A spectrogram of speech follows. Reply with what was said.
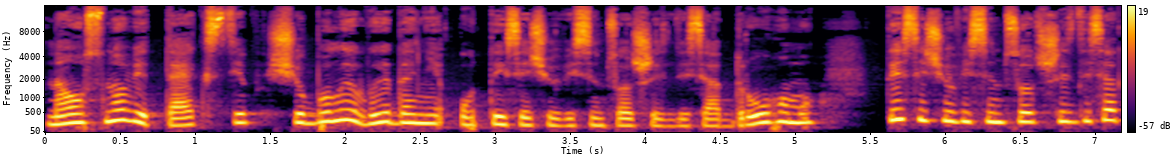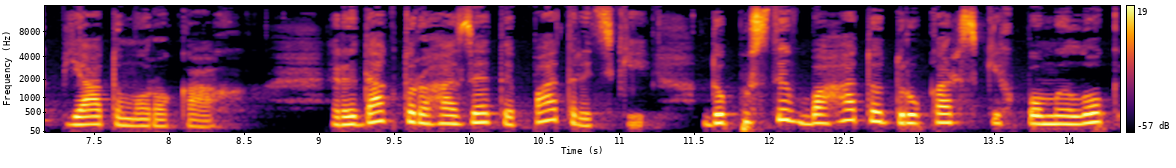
на основі текстів, що були видані у 1862-1865 роках. Редактор газети Патрицький допустив багато друкарських помилок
